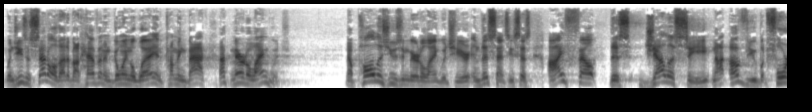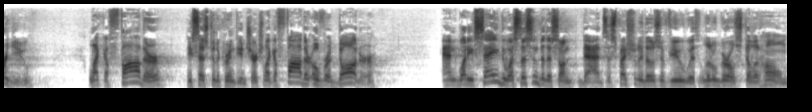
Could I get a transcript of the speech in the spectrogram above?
When Jesus said all that about heaven and going away and coming back, that's marital language. Now, Paul is using marital language here in this sense. He says, I felt this jealousy, not of you, but for you like a father, he says to the Corinthian church, like a father over a daughter. And what he's saying to us, listen to this on dads, especially those of you with little girls still at home,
